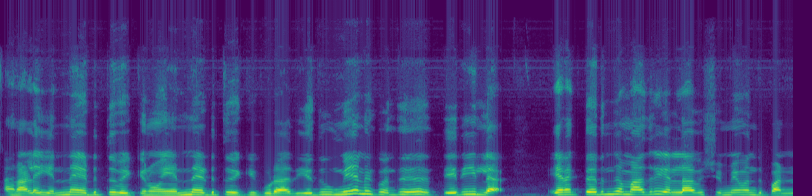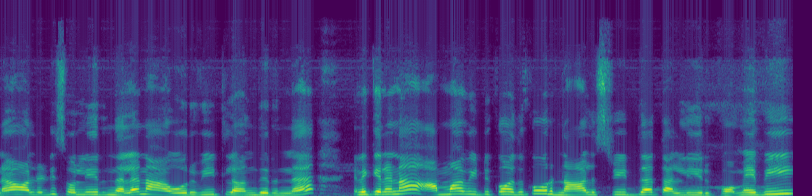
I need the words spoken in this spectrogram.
அதனால் என்ன எடுத்து வைக்கணும் என்ன எடுத்து வைக்கக்கூடாது? எதுவுமே எனக்கு வந்து தெரியல. எனக்கு தெரிஞ்ச மாதிரி எல்லா விஷயமே வந்து பண்ணேன். ஆல்ரெடி சொல்லியிருந்தேன்ல நான் ஒரு வீட்டில் வந்து இருந்தேன். எனக்கு என்னன்னா அம்மா வீட்டுக்கும் அதுக்கும் ஒரு நாலு ஸ்ட்ரீட் தான் தள்ளி இருக்கும். மேபி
